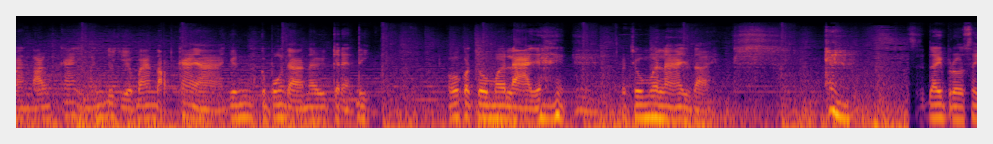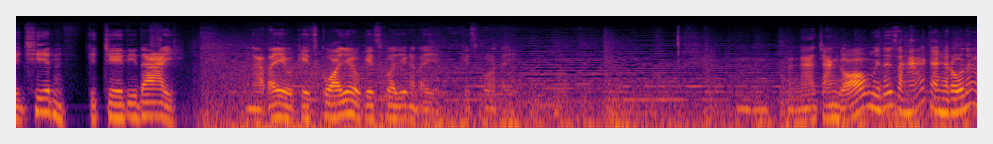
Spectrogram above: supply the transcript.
បានឡើងផ្កាយមិញដូចជាបាន10ផ្កាយអាយើងកំពុងតែនៅ Grandy អូគាត់ចូលមើល live គាត់ចូលមើល live ដែរស្ដី bro សៃឈៀនគេជេទីដែរណាត់អីគេស្គាល់យើងគេស្គាល់យើងអត់អីគេស្គាល់អីណាចាំងក៏មានតែសាហាវតែ hero ហ្នឹង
